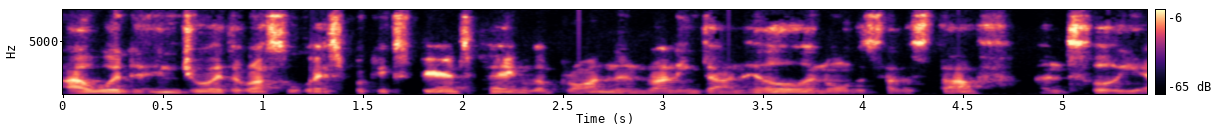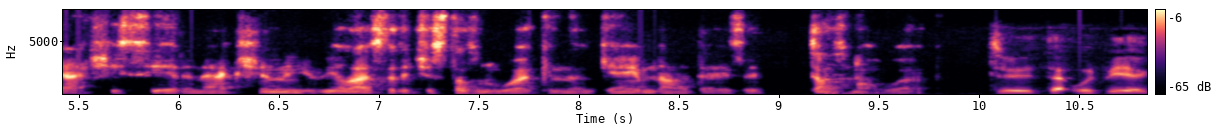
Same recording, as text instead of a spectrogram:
I would enjoy the Russell Westbrook experience playing LeBron and running downhill and all this other stuff until you actually see it in action and you realize that it just doesn't work in the game nowadays. It does not work. Dude, that would be a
